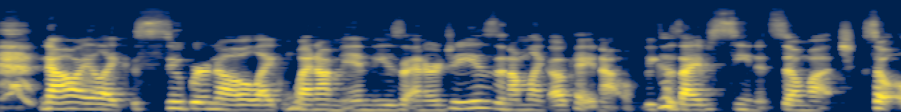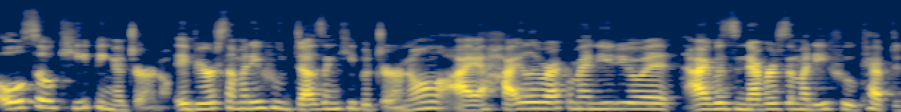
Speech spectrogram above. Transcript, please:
now I like super know like when I'm in these energies and I'm like, okay, no, because I've seen it so much. So also keeping a journal. If you're somebody who doesn't keep a journal, I highly recommend you do it. I was never somebody who kept a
